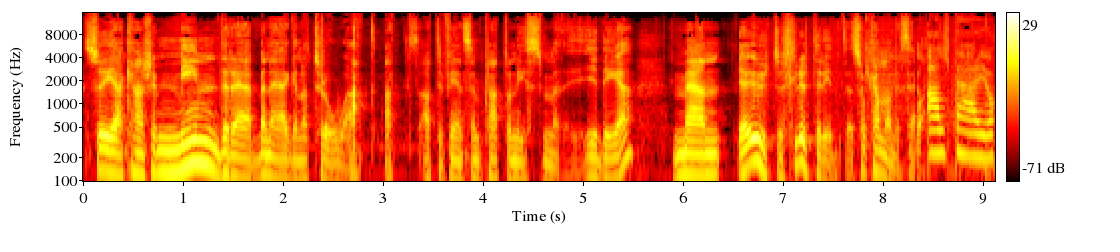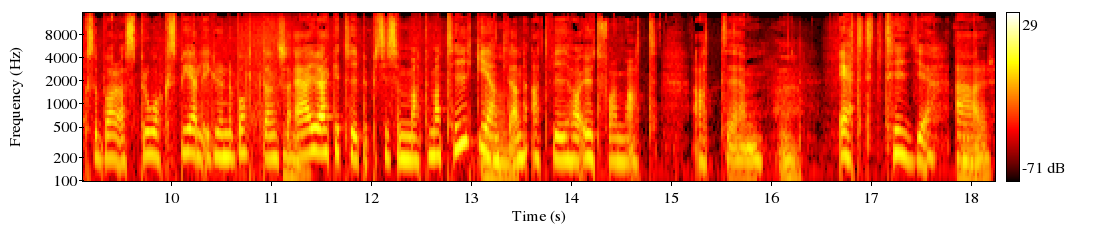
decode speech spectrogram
så är jag kanske mindre benägen att tro att, att, att det finns en platonism i det. Men jag utesluter inte, så kan man väl säga. Och allt det här är ju också bara språkspel. I grund och botten Mm. så är ju arketyper precis som matematik egentligen, att vi har utformat att um, Mm. 1 till 10 är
